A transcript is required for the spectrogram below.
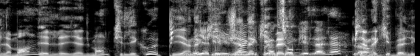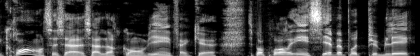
le monde, il y a du monde qui l'écoute. Puis il y en a qui, y en a qui veulent. il y en a qui veulent y croire, tu sais, ça, ça leur convient. Fait que c'est pas pour rien. S'il y avait pas de public,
